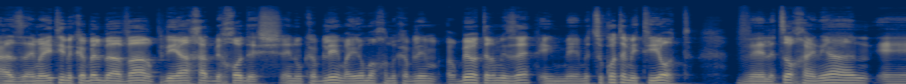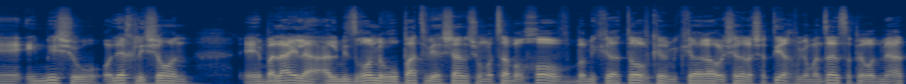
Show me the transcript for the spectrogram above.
אז אם הייתי מקבל בעבר פנייה אחת בחודש היינו מקבלים היום אנחנו מקבלים הרבה יותר מזה עם אה, מצוקות אמיתיות. ולצורך העניין אה, אם מישהו הולך לישון אה, בלילה על מזרון מרופט וישן שהוא מצא ברחוב במקרה הטוב כן במקרה הרע הוא ישן על השטיח וגם על זה נספר עוד מעט.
